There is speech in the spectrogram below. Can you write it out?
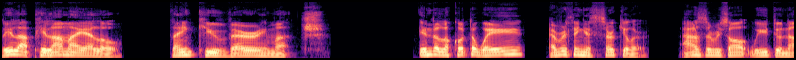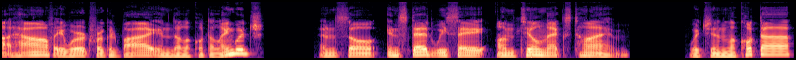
lila pilamaelo. Thank you very much. In the Lakota way, everything is circular. As a result, we do not have a word for goodbye in the Lakota language. And so instead we say until next time, which in Lakota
